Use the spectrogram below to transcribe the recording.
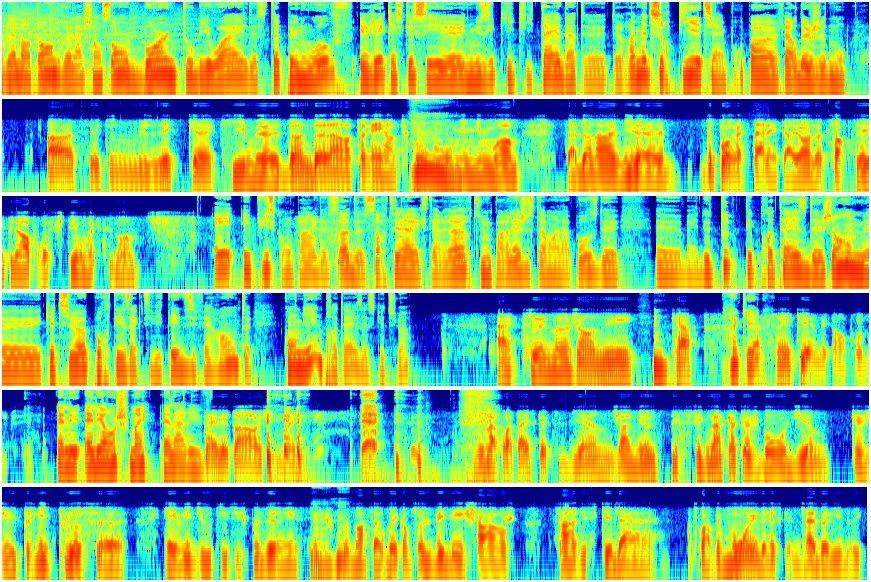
vient d'entendre la chanson Born to be Wild de Steppenwolf. Eric, est-ce que c'est euh, une musique qui, qui t'aide à te, te remettre sur pied, tiens, pour pas euh, faire de jeu de mots? Ah, c'est une musique euh, qui me donne de l'entrain, en tout cas Hmm. au minimum. Ça donne envie de ne pas rester à l'intérieur, de sortir et puis d'en profiter au maximum. Et, et puisqu'on parle de ça, de sortir à l'extérieur, tu nous parlais juste avant la pause de, euh, ben, de toutes tes prothèses de jambes euh, que tu as pour tes activités différentes. Combien de prothèses est-ce que tu as? Actuellement, j'en ai Hmm. quatre. La cinquième est en production. Elle est, elle est en chemin, elle arrive. Elle est en chemin. J'ai ma prothèse quotidienne, j'en ai une spécifiquement quand que je vais au gym, que j'ai pris plus euh, heavy duty, si je peux dire ainsi. Mhm. Je peux m'en servir comme ça, lever des charges sans risquer de la... En tout cas, avec moins de risque de la briser.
